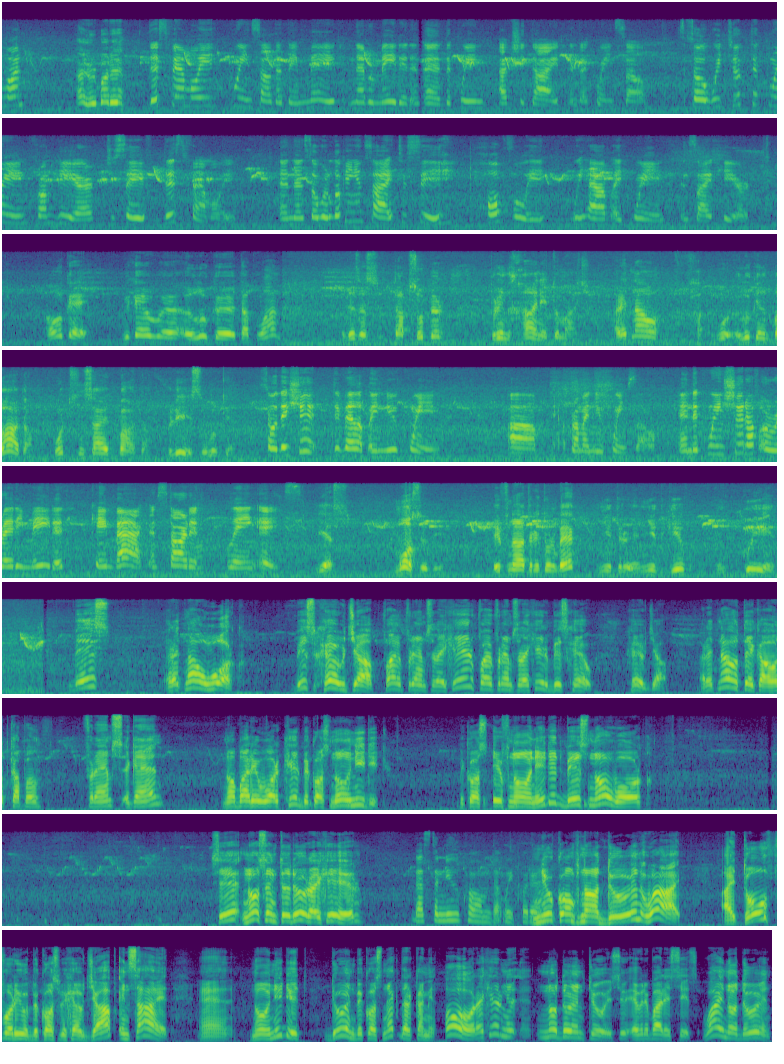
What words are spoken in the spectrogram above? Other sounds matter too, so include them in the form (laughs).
everyone. Hi everybody. This family queen cell that they made never made it and uh, the queen actually died in that queen cell. So we took the queen from here to save this family. And then so we're looking inside to see, (laughs) hopefully we have a queen inside here. Okay, we have uh, a look uh, top one. This is top super. Bring honey too much. Right now, w- looking bottom. What's inside bottom? Please look in. So they should develop a new queen um, from a new queen cell. And the queen should have already made it, came back and started laying eggs. Yes, most of it. If not return back, need need give queen. This right now work. This have job. Five frames right here, five frames right here. This have have job. Right now take out couple frames again. Nobody work here because no needed. Because if no needed, this no work. See, nothing to do right here. That's the new comb that we put in. New comb not doing? Why? I told for you because we have job inside and no needed doing because nectar coming. Oh, right here not doing too. You see, everybody sits. Why not doing?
